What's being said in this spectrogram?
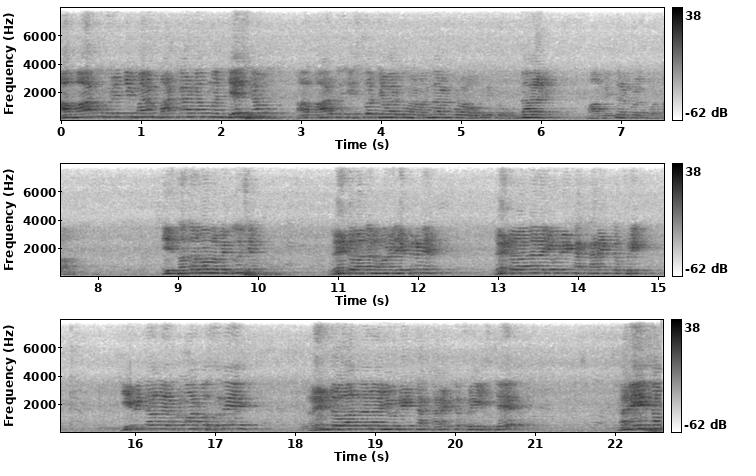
ఆ మార్పు గురించి మనం మాట్లాడినాం మనం చేసినాం. ఆ మార్పు తీసుకొచ్చే వరకు మనం అందరం కూడా ఓపిక ఉండాలని మా మిత్రులు కూడా కొడతాము ఈ సందర్భంలో మీరు చూసాం రెండు వందల మనం చెప్పిన నేను. రెండు వందల యూనిట్ల కరెంట్ ఫ్రీ. జీవితాల్లో ఎప్పుడు మార్పు వస్తుంది? రెండు వందల యూనిట్ల కరెంట్ ఫ్రీ ఇస్తే కనీసం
